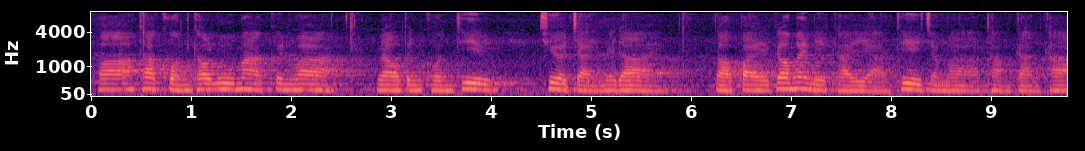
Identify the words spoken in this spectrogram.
เพราะถ้าคนเขารู้มากขึ้นว่า เราเป็นคนที่ เชื่อใจไม่ได้ ต่อไปก็ไม่มีใครอยากที่จะมาทำการค้า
